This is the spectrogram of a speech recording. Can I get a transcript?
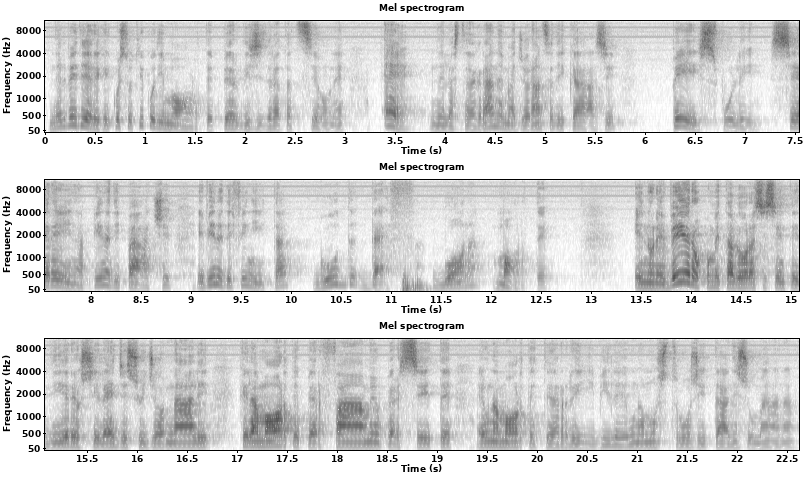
nel vedere che questo tipo di morte per disidratazione è, nella stragrande maggioranza dei casi, peacefully, serena, piena di pace e viene definita good death, buona morte. E non è vero come talora si sente dire o si legge sui giornali che la morte per fame o per sete è una morte terribile, una mostruosità disumana.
